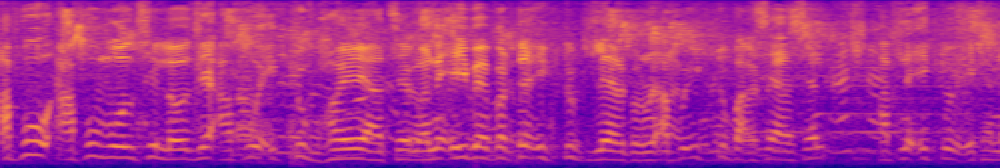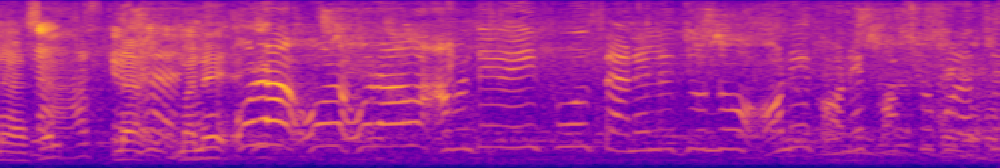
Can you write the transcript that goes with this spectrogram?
আপু আপু বলছিল যে আপু একটু ভয়ে আছে মানে এই ব্যাপারটা একটু ক্লিয়ার করুন। আপু একটু পাশে আসেন আপনি একটু এখানে আসেন। না মানে ওরা ও- ওরাও আমাদের এই ফুল প্যানেলের জন্য অনেক অনেক কষ্ট করেছে।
